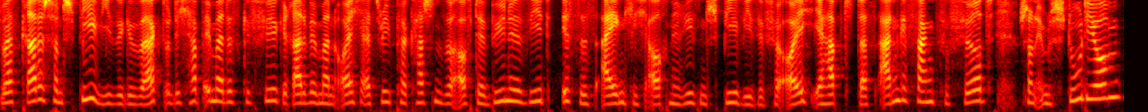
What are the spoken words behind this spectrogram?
Du hast gerade schon Spielwiese gesagt und ich habe immer das Gefühl, gerade wenn man euch als Repercussion so auf der Bühne sieht, ist es eigentlich auch eine riesen Spielwiese für euch. Ihr habt das angefangen zu viert schon im Studium.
